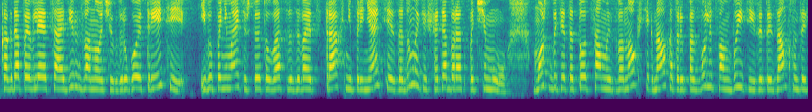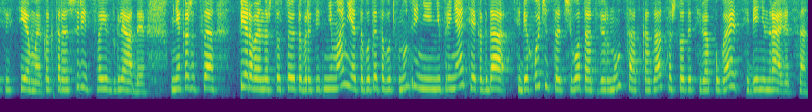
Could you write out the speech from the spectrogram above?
когда появляется один звоночек, другой, третий, и вы понимаете, что это у вас вызывает страх, непринятие, задумайтесь хотя бы раз почему. Может быть, это тот самый звонок, сигнал, который позволит вам выйти из этой замкнутой системы, как-то расширить свои взгляды. Мне кажется, Первое, на что стоит обратить внимание, это вот это вот внутреннее непринятие, когда тебе хочется от чего-то отвернуться, отказаться, что-то тебя пугает, тебе не нравится.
